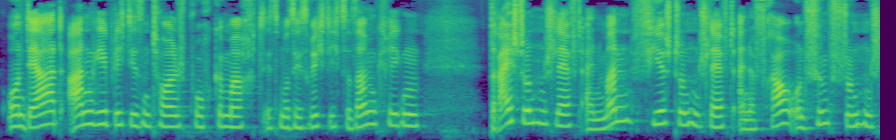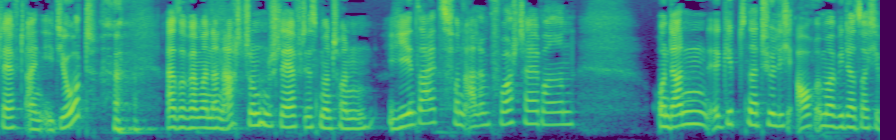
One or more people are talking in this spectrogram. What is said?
und der hat angeblich diesen tollen Spruch gemacht, jetzt muss ich es richtig zusammenkriegen, Drei Stunden schläft ein Mann, vier Stunden schläft eine Frau und fünf Stunden schläft ein Idiot. Also wenn man dann acht Stunden schläft, ist man schon jenseits von allem Vorstellbaren. Und dann gibt's natürlich auch immer wieder solche,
